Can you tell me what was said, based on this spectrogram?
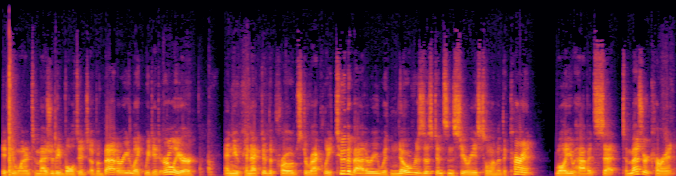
if you wanted to measure the voltage of a battery like we did earlier, and you connected the probes directly to the battery with no resistance in series to limit the current, while you have it set to measure current,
